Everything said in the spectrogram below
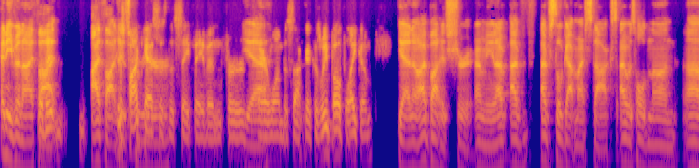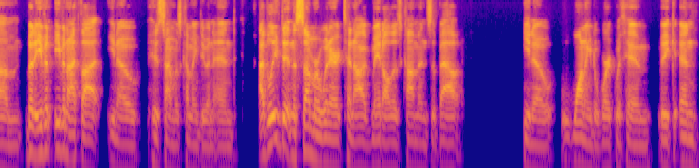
And even I thought well, I thought this podcast career, is the safe haven for yeah. Aaron Wan-Bissaka because we both like him. Yeah, no, I bought his shirt. I mean, I've I've I've still got my stocks. I was holding on. Um, but even even I thought, you know, his time was coming to an end. I believed it in the summer when Erik Ten Hag made all those comments about, you know, wanting to work with him. And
